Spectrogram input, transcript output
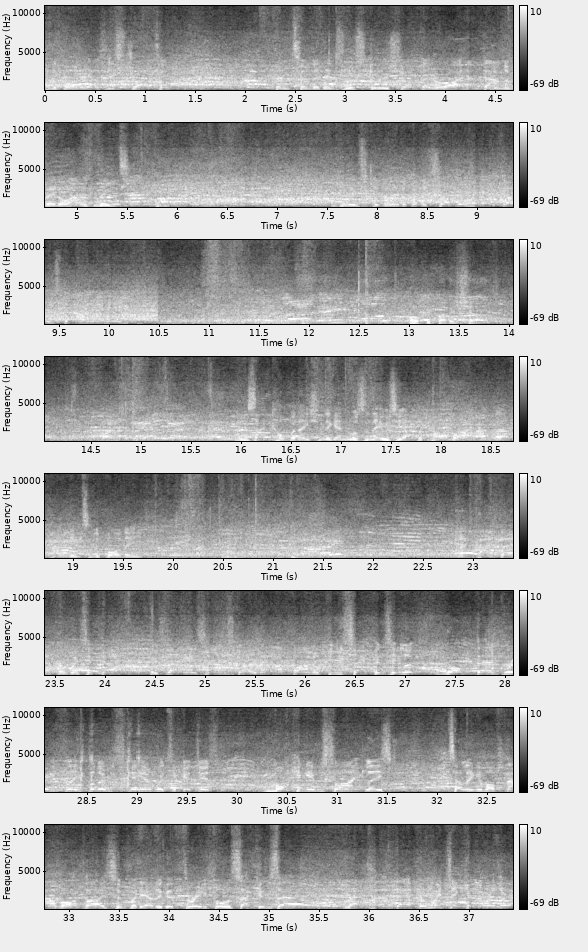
to the body as instructed. Then turned it into a screw shot, then a right hand down the middle. That was neat. Blutski in a little bit of trouble here, goes down in a heap. Oh, good body shot. It was that combination again, wasn't it? It was the uppercut, right hand, left hand into the body. Left hand there for Whittaker, who's letting his hands go now. Final few seconds. He looked rocked there briefly. Blutski and Whittaker just mocking him slightly. Telling him off now, Mark Tyson, but he had a good three, four seconds there. Left hand there for Whittaker,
